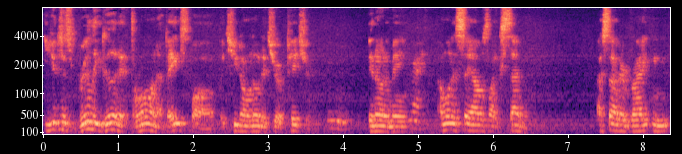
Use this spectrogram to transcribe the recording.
you're just really good at throwing a baseball, but you don't know that you're a pitcher. Mhm. You know what I mean? Right. I want to say I was like seven. I started writing.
